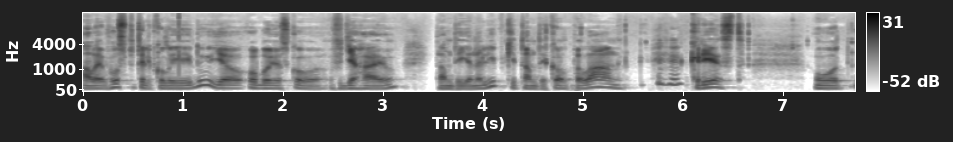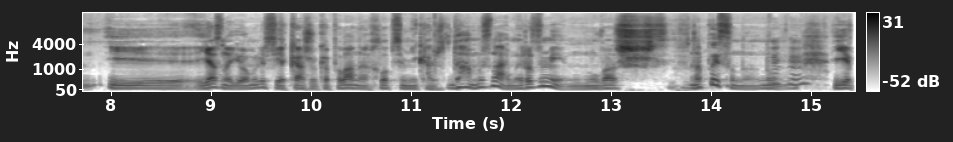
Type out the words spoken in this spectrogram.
Але в госпіталь, коли я йду, я обов'язково вдягаю там, де є наліпки, там, де капелан, крест. От, і я знайомлюсь, я кажу капелана, а хлопці мені кажуть, да, ми знаємо, ми розуміємо. Ну, у вас написано, ну, є,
